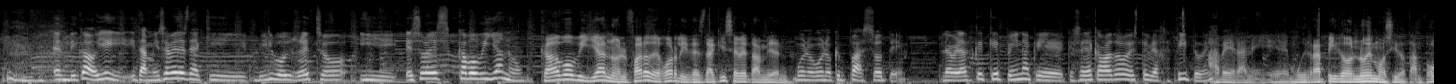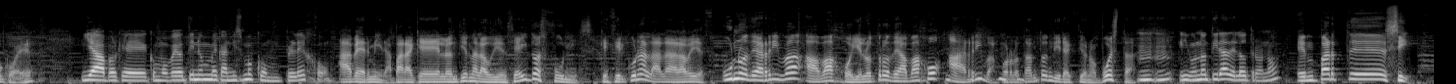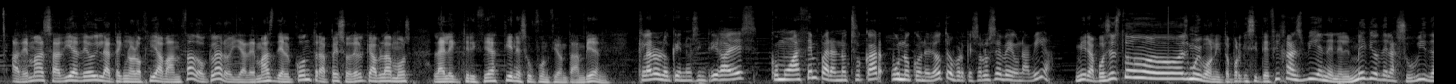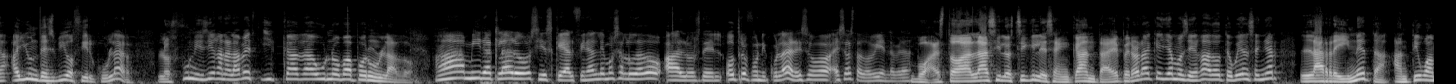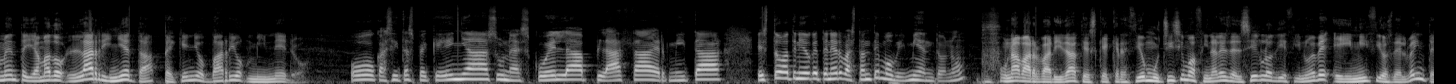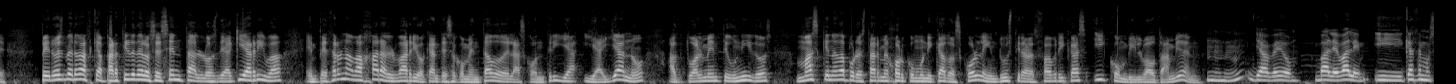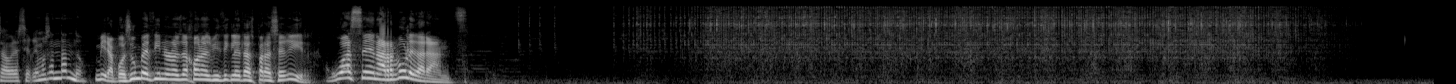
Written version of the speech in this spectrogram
Indica, oye, y, y también se ve desde aquí Bilbo y Recho, y eso es Cabo Villano. Cabo Villano, el faro de Gorli, desde aquí se ve también. Bueno, bueno, qué pasote. La verdad es que qué pena que, que se haya acabado este viajecito, ¿eh? A ver, Ane, eh, muy rápido no hemos ido tampoco, ¿eh? Ya, porque como veo tiene un mecanismo complejo. A ver, mira, para que lo entienda la audiencia, hay dos funis que circulan a la, a la vez. Uno de arriba a abajo y el otro de abajo a arriba, por lo tanto en dirección opuesta. Mm, mm, y uno tira del otro, ¿no? En parte sí. Además, a día de hoy la tecnología ha avanzado, claro, y además del contrapeso del que hablamos, la electricidad tiene su función también. Claro, lo que nos intriga es cómo hacen para no chocar uno con el otro, porque solo se ve una vía. Mira, pues esto es muy bonito, porque si te fijas bien, en el medio de la subida hay un desvío circular. Los funis llegan a la vez y cada uno va por un lado. Ah, mira, claro, si es que al final le hemos saludado a los del otro funicular, eso, eso ha estado bien, la verdad. Buah, esto a las y los chiquis les encanta, ¿eh? Pero ahora que ya hemos llegado, te voy a enseñar La Reineta, antiguamente llamado La Riñeta, pequeño barrio minero. Oh, casitas pequeñas, una escuela, plaza, ermita. Esto ha tenido que tener bastante movimiento, ¿no? Uf, una barbaridad, es que creció muchísimo a finales del siglo XIX e inicios del XX. Pero es verdad que a partir de los 60, los de aquí arriba empezaron a bajar al barrio que antes he comentado de Las Contrilla y a Llano, actualmente unidos, más que nada por estar mejor comunicados con la industria, las fábricas y con Bilbao también. Ya veo. Vale, vale. ¿Y qué hacemos ahora? ¿Seguimos andando? Mira, pues un vecino nos dejó unas bicicletas para seguir. Guasen Arboledarantz.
